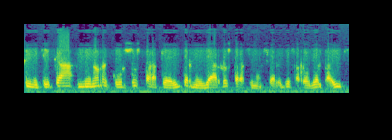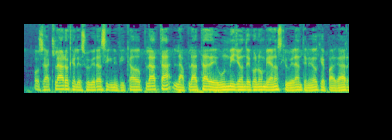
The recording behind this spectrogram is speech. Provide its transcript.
significa menos recursos para poder intermediarlos para financiar el desarrollo del país. O sea, claro que les hubiera significado plata, la plata de un millón de colombianos que hubieran tenido que pagar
